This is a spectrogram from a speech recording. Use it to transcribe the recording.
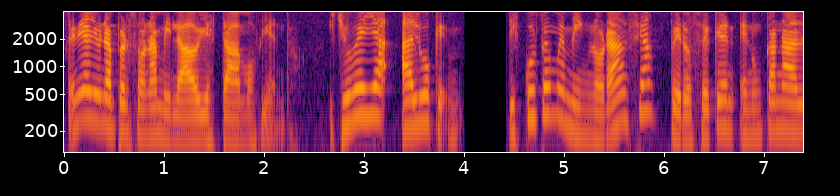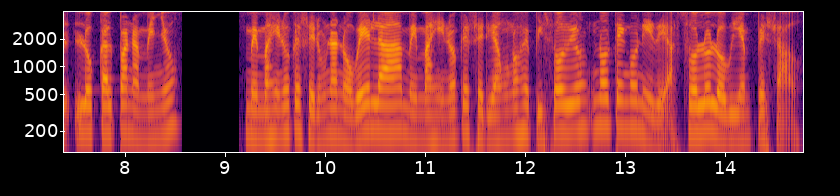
Tenía yo una persona a mi lado y estábamos viendo. Y yo veía algo que, discúlpenme mi ignorancia, pero sé que en, un canal local panameño, me imagino que sería una novela, me imagino que serían unos episodios, no tengo ni idea, solo lo vi empezado.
